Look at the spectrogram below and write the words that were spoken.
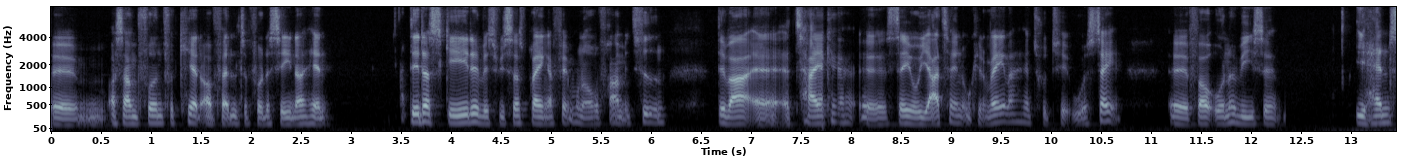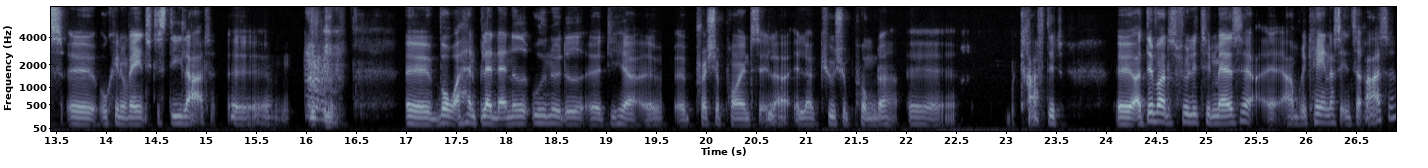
øhm, og så har man fået en forkert opfattelse på det senere hen. Det der skete, hvis vi så springer 500 år frem i tiden, det var, at Taika øh, Seo Yata, en okinawaner, han tog til USA øh, for at undervise i hans øh, okinawanske stilart, øh, øh, hvor han blandt andet udnyttede øh, de her øh, øh pressure points eller, eller Kyushu-punkter øh, kraftigt. Øh, og det var det selvfølgelig til en masse øh, amerikaners interesse,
